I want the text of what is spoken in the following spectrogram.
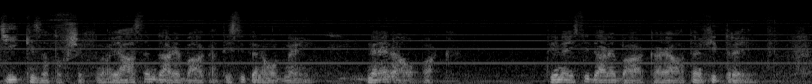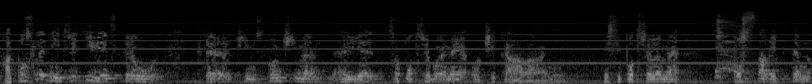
díky za to všechno. Já jsem darebák a ty jsi ten hodnej. Ne naopak. Ty nejsi darebák a já ten chytrej. A poslední, třetí věc, kterou, které, čím skončíme, je, co potřebujeme, je očekávání. My si potřebujeme postavit ten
